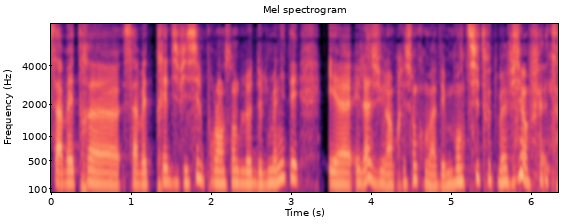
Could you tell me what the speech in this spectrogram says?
ça va être euh, ça va être très difficile pour l'ensemble de l'humanité. Et, euh, là j'ai eu l'impression qu'on m'avait menti toute ma vie en fait.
